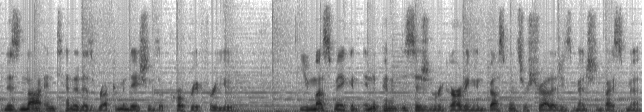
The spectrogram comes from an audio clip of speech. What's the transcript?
and is not intended as recommendations appropriate for you. You must make an independent decision regarding investments or strategies mentioned by Smith.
